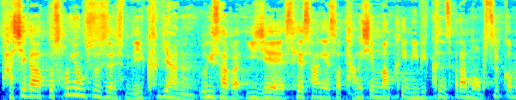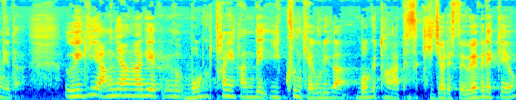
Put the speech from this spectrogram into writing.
다시 가갖고 성형 수술 했습니다. 이 크게 하는 의사가 이제 세상에서 당신만큼 입이 큰 사람은 없을 겁니다. 의기양양하게 그래서 목욕탕에 갔는데 이 큰 개구리가 목욕탕 앞에서 기절했어요. 왜 그랬게요?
